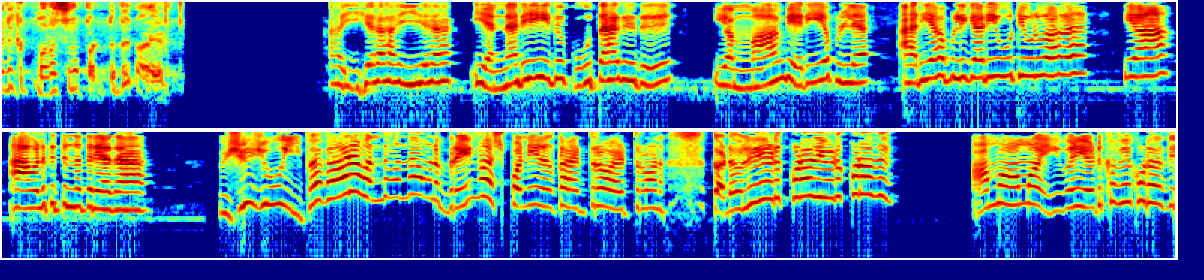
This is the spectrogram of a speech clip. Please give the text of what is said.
எனக்கு மனசுல பட்டது நான் எடுத்து ஐயா ஐயா என்னடி இது கூத்தாகுது? எம்மா பெரிய பிள்ளை. அரியா பிள்ளைக்கு அடி ஊட்டி விடுவாங்க. ஏன் அவளுக்கு தின்ன தெரியாதா? இவ வேற பிரெயின் வாஷ் பண்ணி இருக்கா எடுத்துருவா எடுத்துருவான்னு. கடவுளே எடுக்கக்கூடாது எடுக்கக்கூடாது. ஆமா ஆமா இவன் எடுக்கவே கூடாது.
